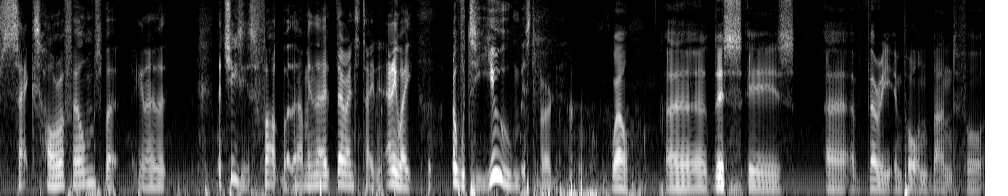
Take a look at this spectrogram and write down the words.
sex horror films, but you know that they're cheesy as fuck. But I mean they're they're entertaining. Anyway, over to you, Mr. Burden. Well, uh, this is uh, a very important band for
